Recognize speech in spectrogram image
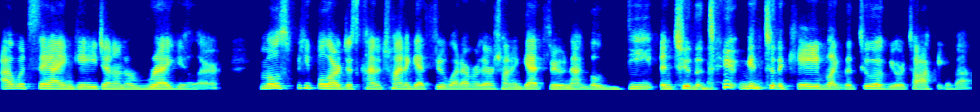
I would say I engage in on a regular. Most people are just kind of trying to get through whatever they're trying to get through, not go deep into the into the cave like the two of you are talking about.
